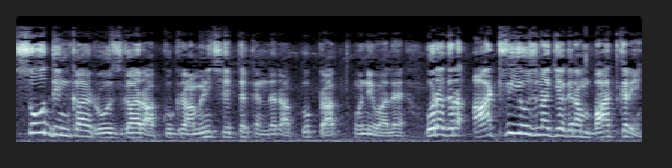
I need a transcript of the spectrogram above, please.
100 दिन का रोज़गार आपको ग्रामीण क्षेत्र के अंदर आपको प्राप्त होने वाला है। और अगर आठवीं योजना की अगर हम बात करें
